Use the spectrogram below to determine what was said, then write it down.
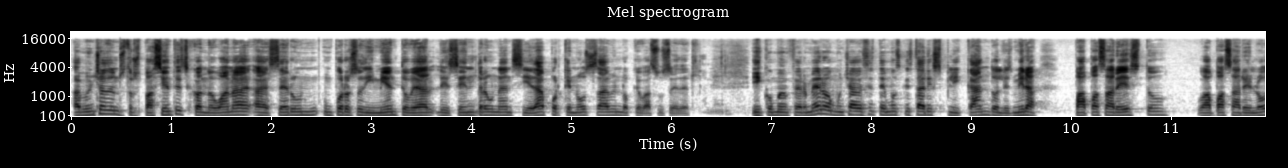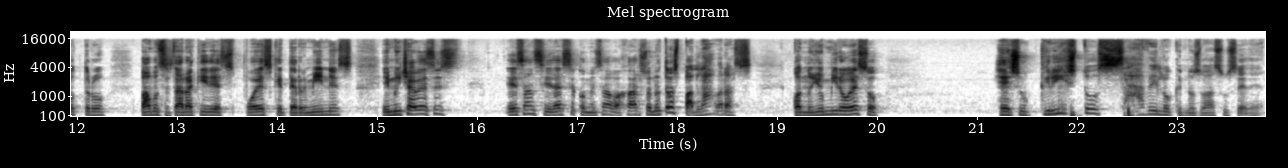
a muchos de nuestros pacientes cuando van a, hacer un, un procedimiento, ¿verdad? les entra una ansiedad porque no saben lo que va a suceder. Y como enfermero muchas veces tenemos que estar explicándoles, mira, va a pasar esto, va a pasar el otro, vamos a estar aquí después que termines. Y muchas veces esa ansiedad se comienza a bajar. Son otras palabras. Cuando yo miro eso, Jesucristo sabe lo que nos va a suceder.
